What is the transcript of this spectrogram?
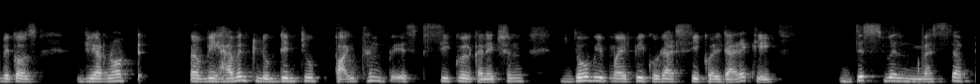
because we are not uh, we haven't looked into Python based SQL connection, though we might be good at SQL directly. This will mess up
